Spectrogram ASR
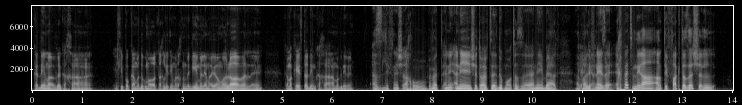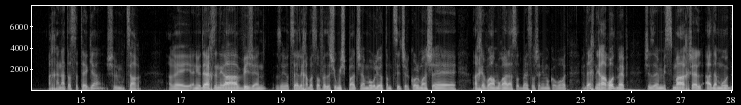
קדימה, וככה, יש לי פה כמה דוגמאות, להחליט אם אנחנו מגיעים אליהם היום או לא, אבל כמה case studyים ככה מגניבים. אז לפני שאנחנו באמת, אני אני אישית אוהב את דוגמאות, אז אני בעד. אבל כן, לפני זה, אבל- איך בעצם נראה ה-artifact הזה של הכנת אסטרטגיה של מוצר? הרי אני יודע איך זה נראה vision, זה יוצא לך בסוף איזשהו משפט שאמור להיות תמצית של כל מה שהחברה אמורה לעשות בעשר שנים הקרובות. אני יודע איך נראה roadmap, שזה מסמך של עד עמוד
